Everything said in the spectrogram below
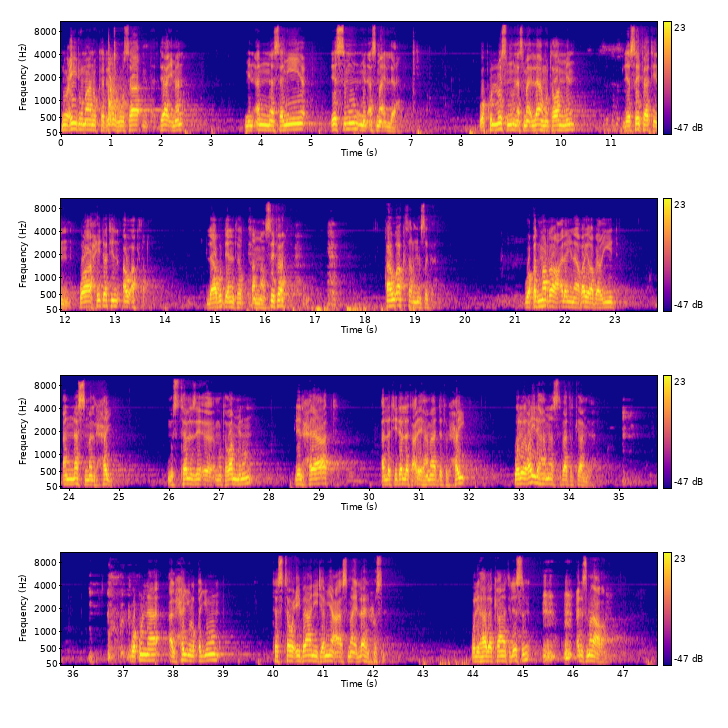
نعيد ما نكرره دائما من أن سميع اسم من أسماء الله وكل اسم من أسماء الله متضمن لصفة واحدة أو أكثر. لا بد أن يتضمن صفة أو أكثر من صفة. وقد مر علينا غير بعيد أن اسم الحي مستلزم متضمن للحياة التي دلت عليها مادة الحي ولغيرها من الصفات الكاملة. وقلنا الحي القيوم تستوعبان جميع أسماء الله الحسنى ولهذا كانت الاسم الاسم الأعظم.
